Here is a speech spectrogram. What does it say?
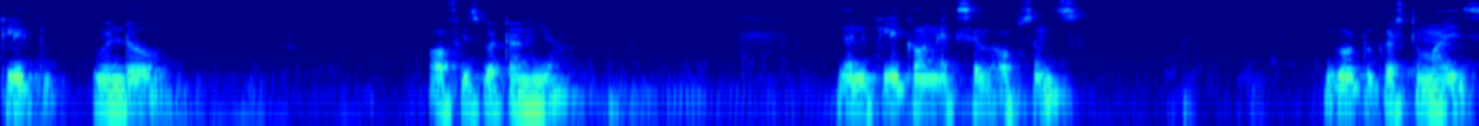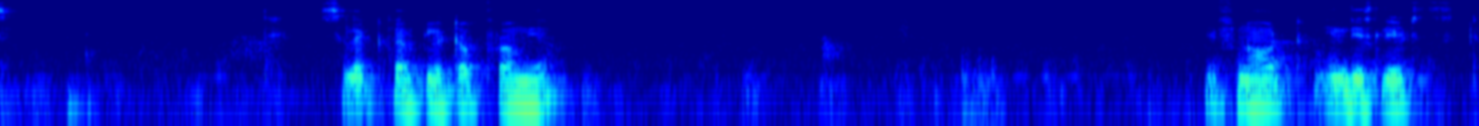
Click window office button here. Then click on Excel options. Go to customize. Select calculator from here. If not in this list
